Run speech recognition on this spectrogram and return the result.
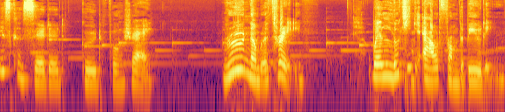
is considered good feng shui. Rule number three when looking out from the building,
